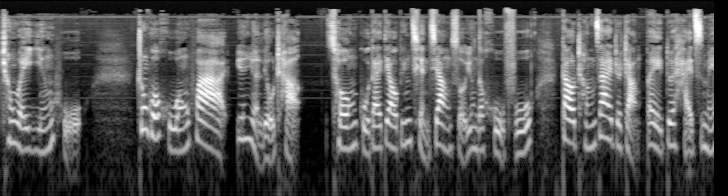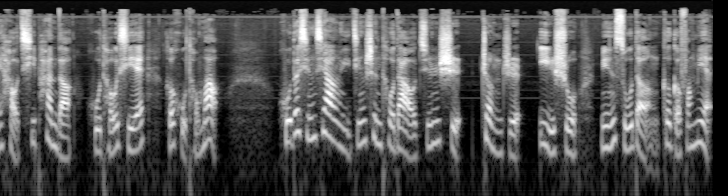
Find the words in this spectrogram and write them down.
称为寅虎。中国虎文化源远流长。从古代调兵遣将所用的虎符，到承载着长辈对孩子美好期盼的虎头鞋和虎头帽，虎的形象已经渗透到军事、政治、艺术、民俗等各个方面。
